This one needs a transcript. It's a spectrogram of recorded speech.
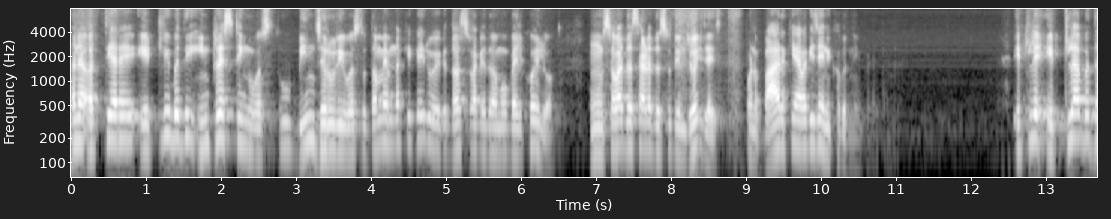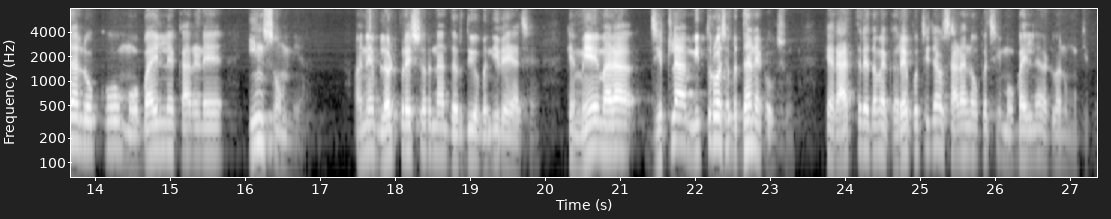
અને અત્યારે એટલી બધી ઇન્ટરેસ્ટિંગ વસ્તુ, બિનજરૂરી વસ્તુ, તમે એમ નક્કી કર્યું હોય કે દસ વાગે તમે મોબાઈલ ખોઈ લો હું સવા દસ, સાડા દસ સુધી જોઈ જઈશ. પણ બાર ક્યાં વાગી જાય ને ખબર નહીં પડે તમને. એટલે એટલા બધા લોકો મોબાઈલને કારણે ઇન્સોમનિયા અને બ્લડ પ્રેશરના દર્દીઓ બની રહ્યા છે કે મેં મારા જેટલા મિત્રો છે બધાને કહું છું કે રાત્રે તમે ઘરે પહોંચી જાઓ, સાડા નવ પછી મોબાઈલને અડવાનું મૂકી દો.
